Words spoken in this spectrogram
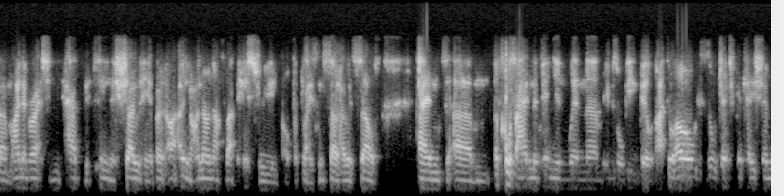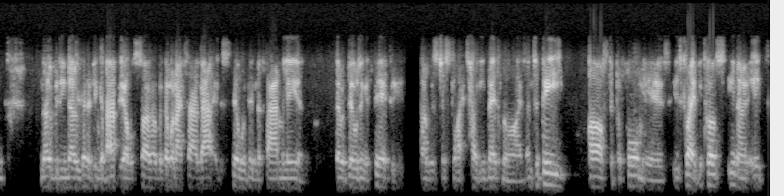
um, I never actually had seen a show here, but I, you know, I know enough about the history of the place and Soho itself. And um, of course, I had an opinion when um, it was all being built. I thought, oh, this is all gentrification. Nobody knows anything about the old Soho. But then when I found out it was still within the family and they were building a theatre, I was just like totally mesmerised. And to be asked to perform here is, is great because you know it's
